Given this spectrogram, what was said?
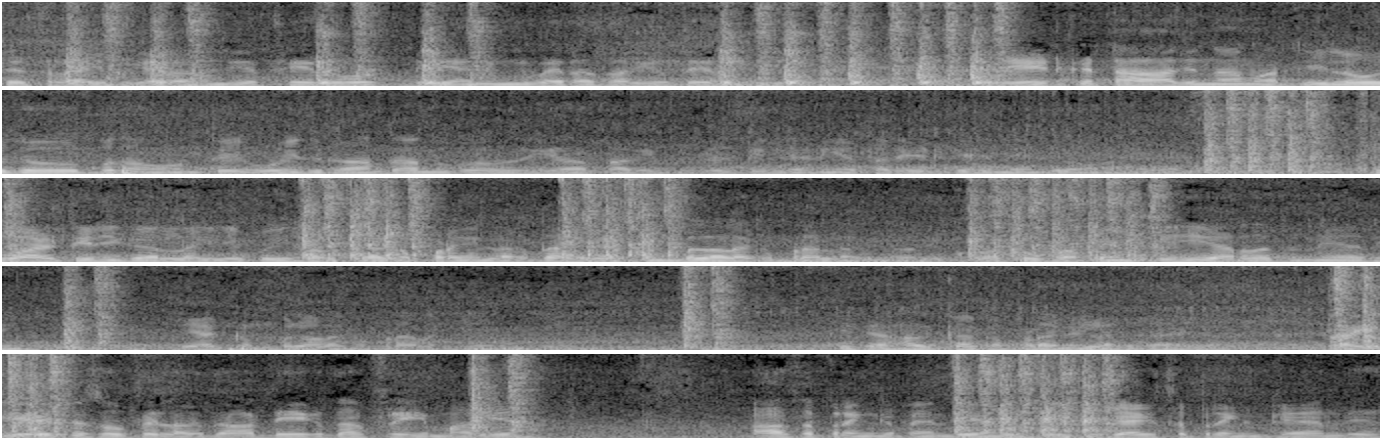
ਫਿਰ ਸਿਲਾਈ ਵਗੈਰਾ ਹੁੰਦੀ ਆ, ਫਿਰ ਉਹ ਡਿਜ਼ਾਈਨਿੰਗ ਵਗੈਰਾ ਸਾਰੀ ਉੱਤੇ ਹੁੰਦੀ ਆ। ਰੇਟ ਘਟਾ ਜਿੰਨਾ ਮਰਜ਼ੀ ਲਓ, ਜੋ ਵਧਾਉਣ ਤੇ ਉਹੀ ਦੁਕਾਨਦਾਰ ਨੂੰ ਕੋਈ ਅਸੀਂ ਆ ਸਾਰੀ ਫੈਸਿਲਿਟੀ ਲੈਣੀ ਆ, ਤਾਂ ਰੇਟ ਕਿਸੇ ਨੇ ਨਹੀਂ ਵਧਾਉਣਾ ਹੈਗਾ। ਕੁਆਲਿਟੀ ਦੀ ਗੱਲ ਆਈਏ ਕੋਈ ਹਲਕਾ ਕੱਪੜਾ ਨਹੀਂ ਲੱਗਦਾ ਹੈਗਾ, ਕੰਬਲ ਵਾਲਾ ਕੱਪੜਾ ਲੱਗਦਾ, ਦੇਖੋ ਆਹ ਸੋਫਾ 35000 ਦਾ ਦਿੰਦੇ ਆ ਅਸੀਂ, ਤੇ ਆ ਕੰਬਲ ਵਾਲਾ ਕੱਪੜਾ ਲੱਗਿਆ ਹੋਇਆ ਠੀਕ ਹੈ ਹਲਕਾ ਕੱਪੜਾ ਨਹੀਂ ਲੱਗਦਾ ਹੈਗਾ। ਭਾਈ ਇਹ ਤੇ ਸੋਫੇ ਲੱਗਦਾ ਆ ਡੇਕ ਦਾ ਫਰੇਮ ਆ ਗਿਆ। ਆ ਸਪਰਿੰਗ ਪੈਂਦੇ ਆ ਜਿਗ ਜੈਗ ਸਪਰਿੰਗ ਕਹਿੰਦੇ ਆ।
